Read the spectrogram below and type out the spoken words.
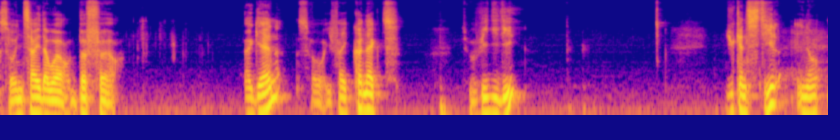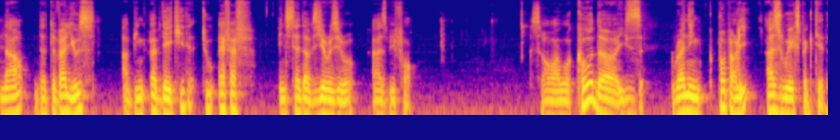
So inside our buffer. Again, so if I connect VDD, you can still, you know, now that the values are being updated to FF instead of 00 as before. So our code uh, is running properly as we expected.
